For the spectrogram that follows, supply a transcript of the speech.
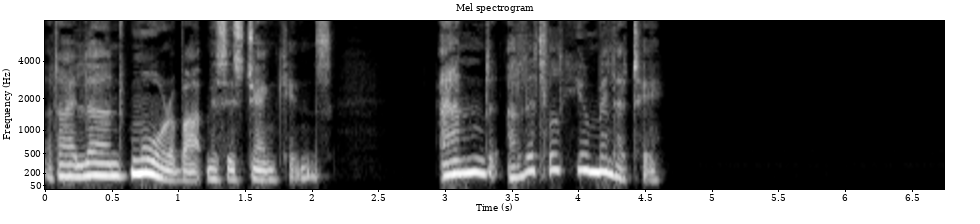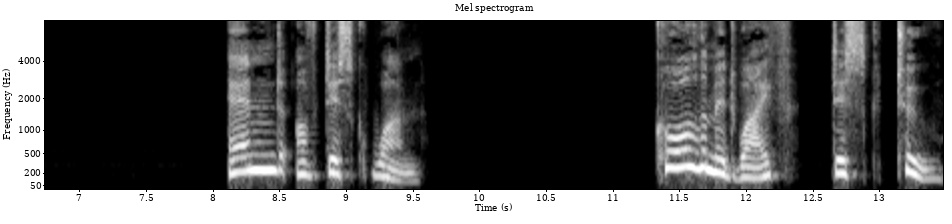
that I learned more about Mrs. Jenkins, and a little humility. End of Disc 1 Call the Midwife, Disc 2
